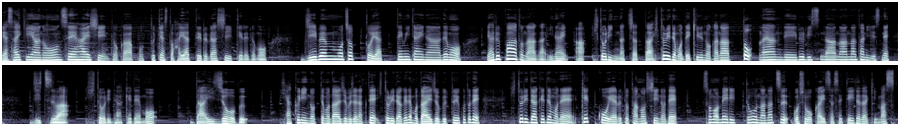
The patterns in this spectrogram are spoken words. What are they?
いや、最近あの音声配信とかポッドキャスト流行ってるらしいけれども、自分もちょっとやってみたいな、でもやるパートナーがいない、あ、一人になっちゃった、一人でもできるのかな？と悩んでいるリスナーのあなたにですね、実は一人だけでも大丈夫。100人乗っても大丈夫じゃなくて、一人だけでも大丈夫ということで、一人だけでもね、結構やると楽しいので、そのメリットを7つご紹介させていただきます。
